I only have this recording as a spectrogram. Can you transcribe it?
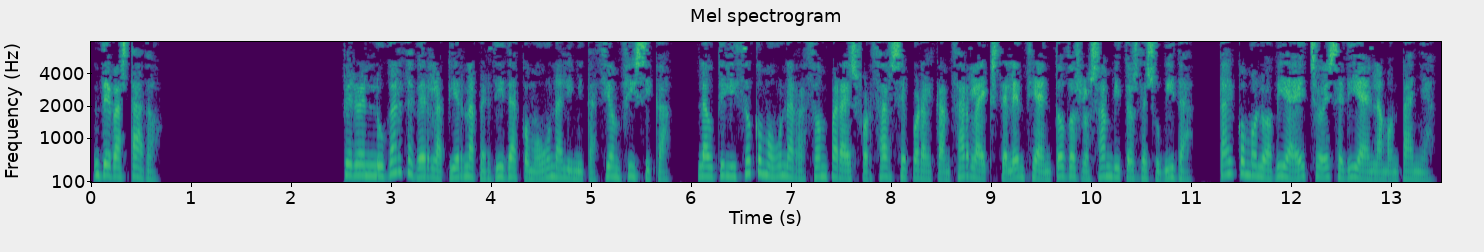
devastado. Pero en lugar de ver la pierna perdida como una limitación física, la utilizó como una razón para esforzarse por alcanzar la excelencia en todos los ámbitos de su vida, tal como lo había hecho ese día en la montaña.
